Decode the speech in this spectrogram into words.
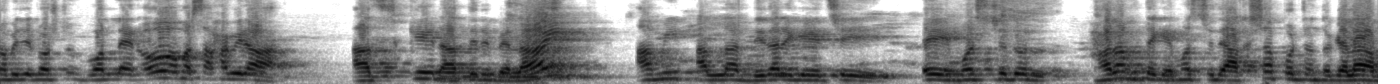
নবীজি প্রশ্ন বললেন, ও আমার সাহাবীরা, আজকে রাতের বেলায় আমি আল্লাহর দিদারে গিয়েছি, এই মসজিদুল হারাম থেকে মসজিদে আকসা পর্যন্ত গেলাম।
